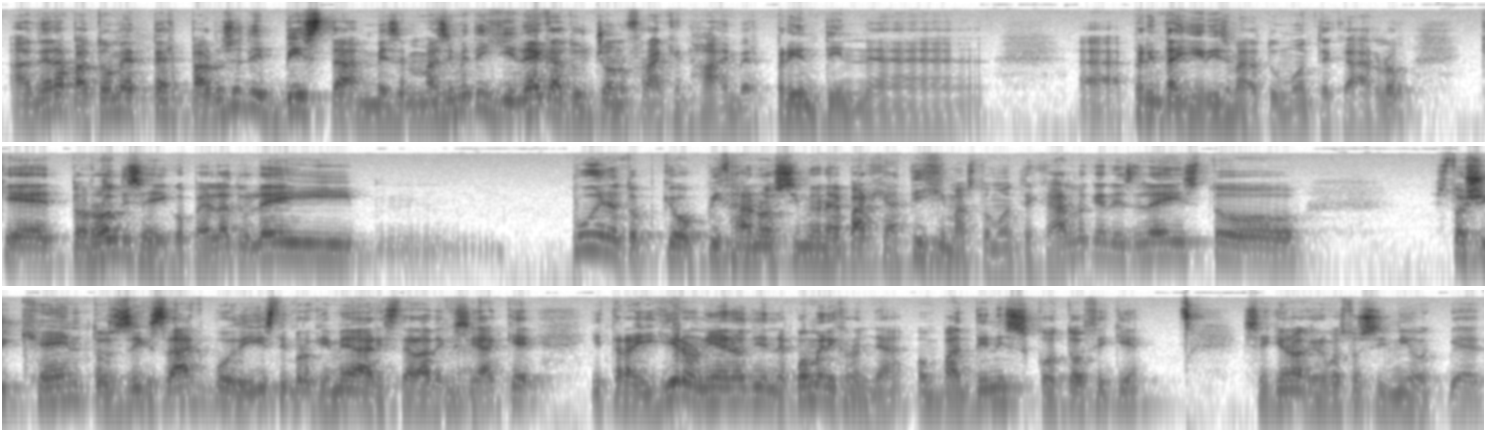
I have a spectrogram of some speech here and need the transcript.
αν δεν απατώμαι, περπατούσε την πίστα με- μαζί με τη γυναίκα του Τζον Φράγκενχάιμερ πριν, την, ε, ε, πριν τα γυρίσματα του Μοντε Κάρλο και το ρώτησε η κοπέλα, του λέει πού είναι το πιο πιθανό σημείο να υπάρχει ατύχημα στο Μοντε Κάρλο; και της λέει στο, στο chicane, το zigzag που οδηγεί στην προκυμαία αριστερά-δεξιά. Και η τραγική ηρωνία είναι ότι την επόμενη χρονιά ο Μπαντίνης σκοτώθηκε σε εκείνο ακριβώς το σημείο. Και,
